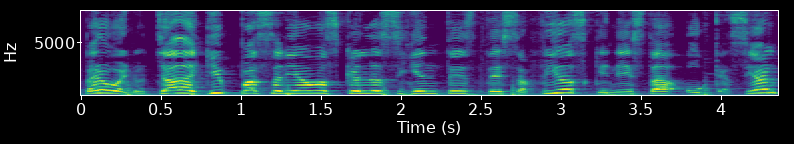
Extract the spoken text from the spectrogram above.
Pero bueno ya de aquí pasaríamos con los siguientes desafíos que en esta ocasión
